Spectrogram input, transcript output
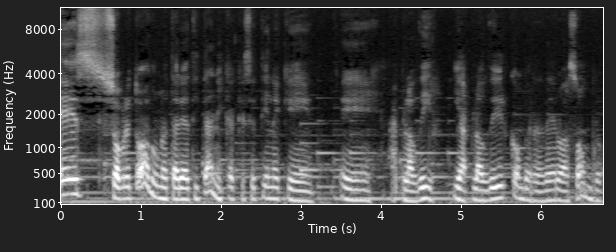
es sobre todo una tarea titánica que se tiene que eh, aplaudir y aplaudir con verdadero asombro.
